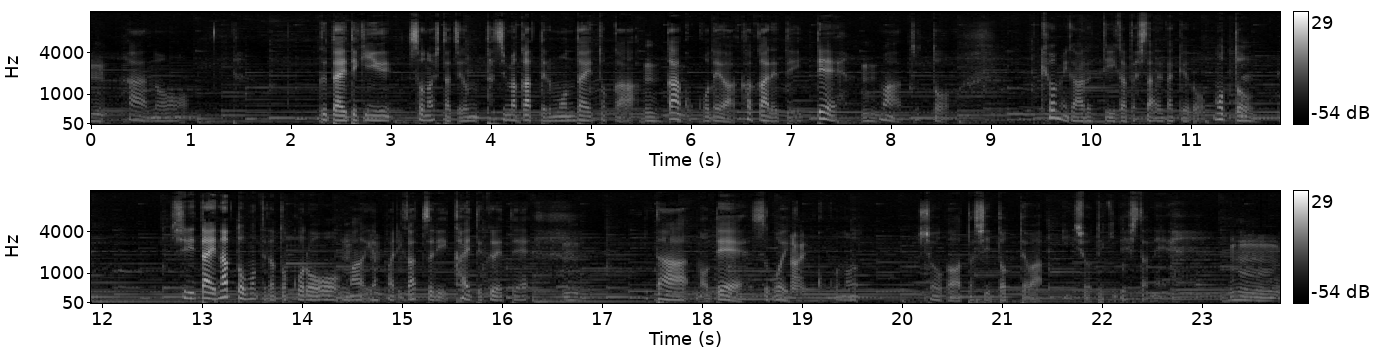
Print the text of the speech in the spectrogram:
うん、あの具体的にその人たちが立ち向かってる問題とかうんがここでは書かれていて、うん、まあちょっと興味があるって言い方したらあれだけどもっとうん。知りたいなと思ってたところを、うんまあ、やっぱりがっつり書いてくれてうん、いたのですごいここの章が私にとっては印象的でしたね。うん、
